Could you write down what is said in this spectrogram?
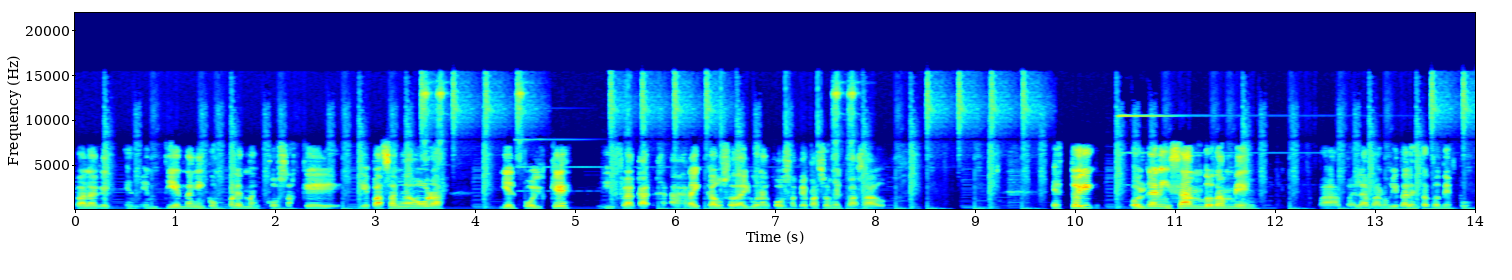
para que entiendan y comprendan cosas que, pasan ahora y el por qué. Y fue a, a raíz causa de alguna cosa que pasó en el pasado. Estoy organizando también, para, para no quitarles tanto tiempo,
